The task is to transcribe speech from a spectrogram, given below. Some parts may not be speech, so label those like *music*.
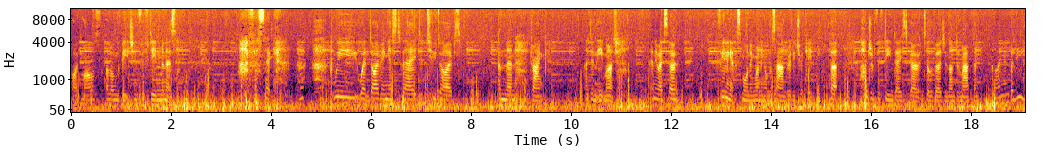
five miles along the beach in 15 minutes. I *sighs* feel sick. We went diving yesterday, did two dives, and then drank and didn't eat much. Anyway, so feeling it this morning running on the sand, really tricky. But 115 days to go until the Virgin London Marathon, and I'm in Belize.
